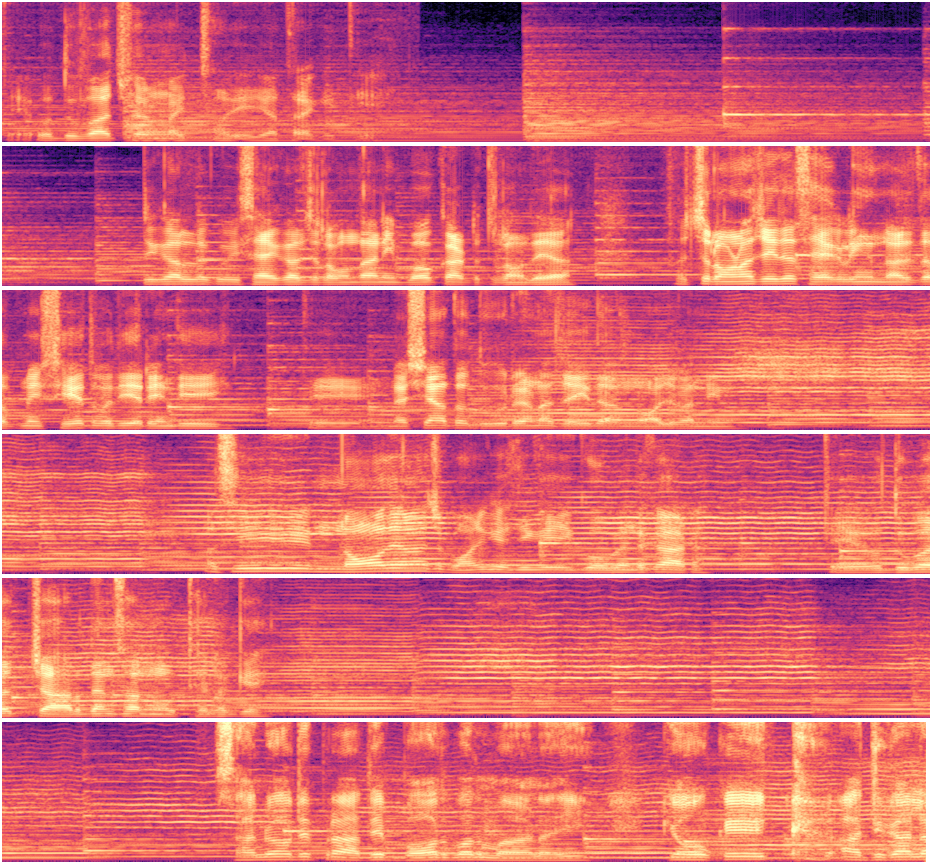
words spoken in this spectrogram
ਤੇ ਉਸ ਤੋਂ ਬਾਅਦ ਫਿਰ ਮੈਂ ਇੱਥੋਂ ਦੀ ਯਾਤਰਾ ਕੀਤੀ ਹੈ। ਅੱਜ ਕੱਲ੍ਹ ਕੋਈ ਸਾਈਕਲ ਚਲਾਉਂਦਾ ਨਹੀਂ, ਬਹੁਤ ਘੱਟ ਚਲਾਉਂਦੇ ਆ। ਪਰ ਚਲਾਉਣਾ ਚਾਹੀਦਾ ਸਾਈਕਲਿੰਗ ਨਾਲ ਤਾਂ ਆਪਣੀ ਸਿਹਤ ਵਧੀਆ ਰਹਿੰਦੀ ਹੈ ਤੇ ਨਸ਼ਿਆਂ ਤੋਂ ਦੂਰ ਰਹਿਣਾ ਚਾਹੀਦਾ ਨੌਜਵਾਨੀ ਨੂੰ। ਅਸੀਂ 9 ਦਿਨਾਂ ਚ ਪਹੁੰਚ ਗਏ ਸੀਗੇ ਜੀ, ਗੋਬਿੰਦ ਘਾਟ ਤੇ ਉਸ ਤੋਂ ਬਾਅਦ 4 ਦਿਨ ਸਾਨੂੰ ਉੱਥੇ ਲੱਗੇ। ਸਾਨੂੰ ਆਪਦੇ ਭਰਾ ਤੇ ਬਹੁਤ ਬਹੁਤ ਮਾਣ ਆ ਜੀ। ਕਿਉਂਕਿ ਅੱਜ ਕੱਲ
